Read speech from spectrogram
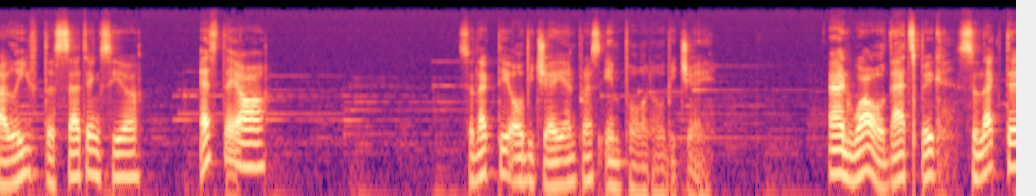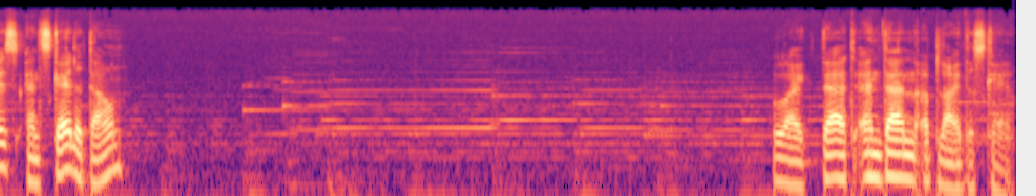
I leave the settings here as they are. Select the OBJ and press import OBJ. And wow, that's big. Select this and scale it down. Like that and then apply the scale.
